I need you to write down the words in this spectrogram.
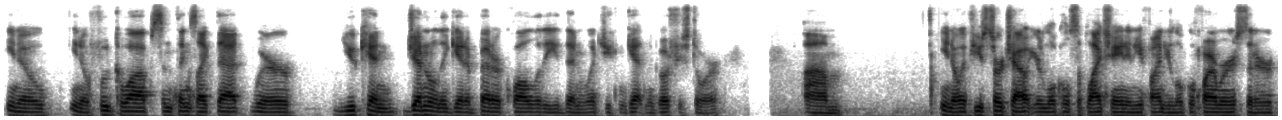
you know you know food co-ops and things like that where you can generally get a better quality than what you can get in the grocery store. Um, you know, if you search out your local supply chain and you find your local farmers that are,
